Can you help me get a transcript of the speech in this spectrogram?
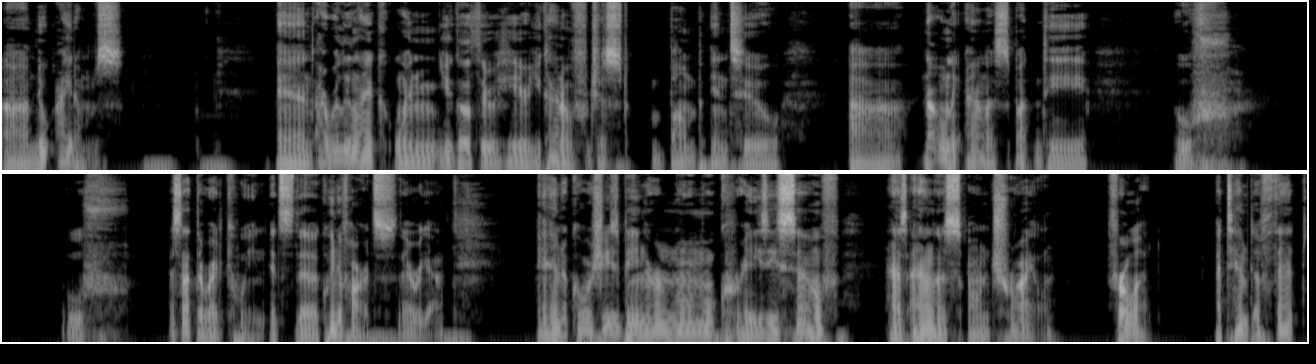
uh, new items. And I really like when you go through here, you kind of just bump into uh, not only Alice, but the. Oof. Oof. It's not the Red Queen, it's the Queen of Hearts. There we go. And of course, she's being her normal crazy self, has Alice on trial. For what? Attempt of theft,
